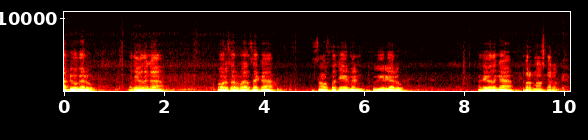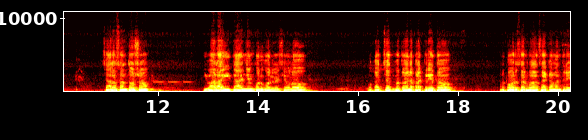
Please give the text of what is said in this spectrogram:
ఆర్డీఓ గారు అదేవిధంగా పౌర సరఫరాల శాఖ సంస్థ చైర్మన్ సుధీర్ గారు అదేవిధంగా వరకు నమస్కారాలు. చాలా సంతోషం. ఇవాళ ఈ ధాన్యం కొనుగోలు విషయంలో ఒక అత్యద్భుతమైన ప్రక్రియతో మన పౌర సరఫరాల శాఖ మంత్రి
